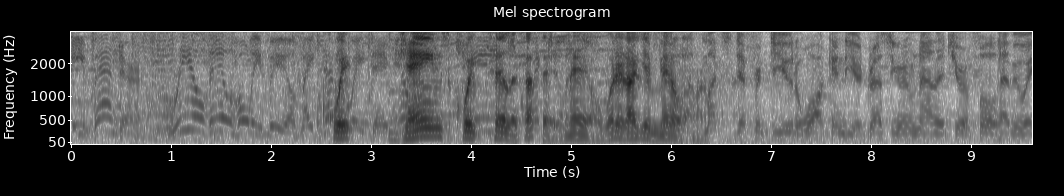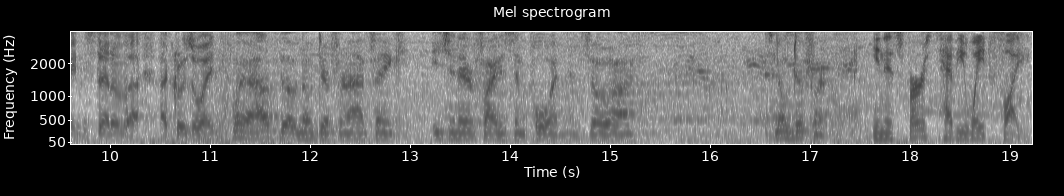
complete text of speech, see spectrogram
Evander, real deal Holyfield makes quick james quick tillis i said mail where did i get mail from Much different to you to walk into your dressing room now that you're a full heavyweight instead of a, a cruiserweight? Well, I feel no different. I think each and every fight is important, and so um, it's no different. In his first heavyweight fight,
